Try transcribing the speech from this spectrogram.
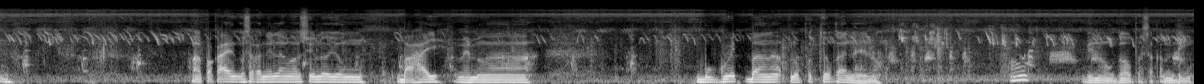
Hmm. Mapakain ko sa kanila mga silo yung bahay. May mga bugwit ba na pluputyokan na no? Oh, binugaw pa sa kambing.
